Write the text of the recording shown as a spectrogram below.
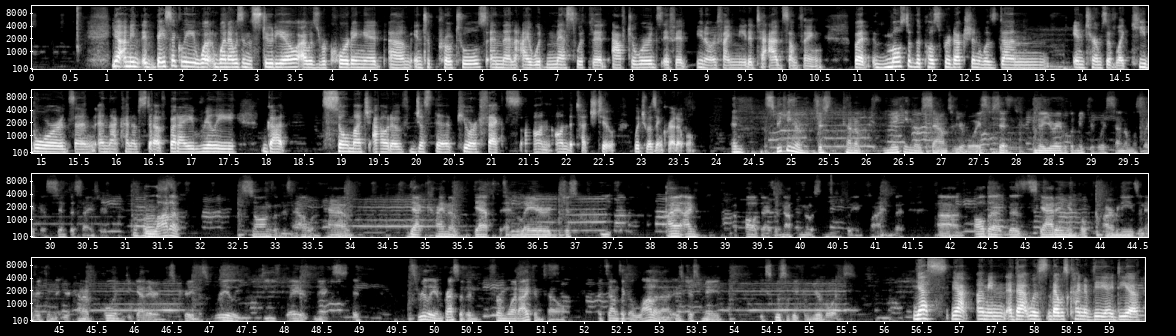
Yeah, I mean, it basically, when, when I was in the studio, I was recording it um, into Pro Tools, and then I would mess with it afterwards if it, you know, if I needed to add something. But most of the post production was done in terms of like keyboards and and that kind of stuff. But I really got so much out of just the pure effects on on the Touch 2 which was incredible. And speaking of just kind of making those sounds of your voice, you said you know you were able to make your voice sound almost like a synthesizer. Mm-hmm. A lot of songs on this album have that kind of depth and layered. Just I, I apologize, I'm not the most musically inclined, but um, all the the scatting and vocal harmonies and everything that you're kind of pulling together and just creating this really deep layered mix. It, it's really impressive, and from what I can tell, it sounds like a lot of that is just made exclusively from your voice. Yes. Yeah. I mean that was that was kind of the idea.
